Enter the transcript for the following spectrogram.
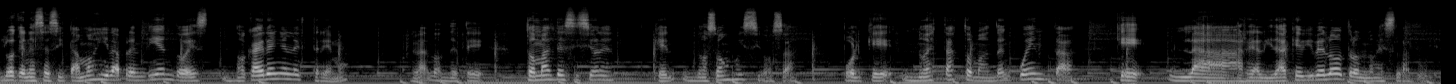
Lo que necesitamos ir aprendiendo es no caer en el extremo, ¿verdad? Donde te tomas decisiones que no son juiciosas porque no estás tomando en cuenta que la realidad que vive el otro no es la tuya.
